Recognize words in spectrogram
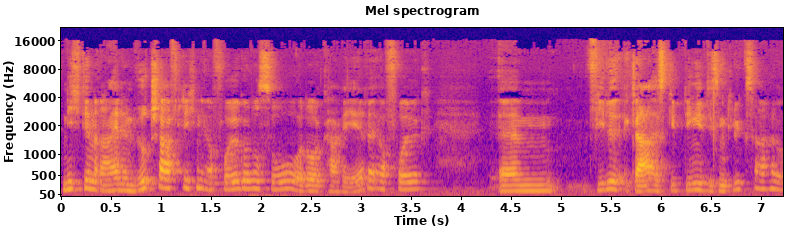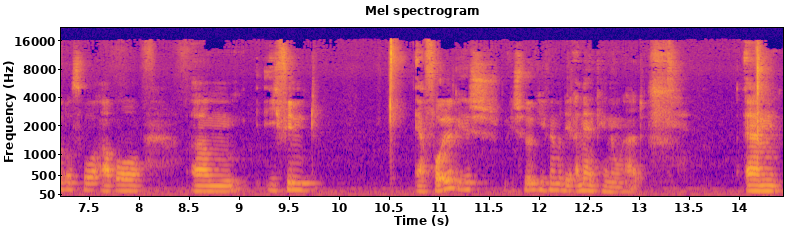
nicht den reinen wirtschaftlichen Erfolg oder so oder Karriereerfolg. Ähm, viele, klar, es gibt Dinge, die sind Glückssache oder so, aber ähm, ich finde, Erfolg ist, ist wirklich, wenn man die Anerkennung hat. Ähm,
